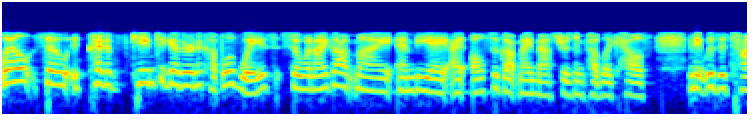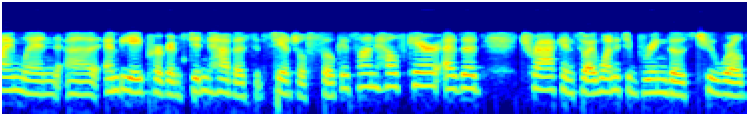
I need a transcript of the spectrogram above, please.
Well, so it kind of came together in a couple of ways. So when I got my MBA, I also got my master's in public health. And it was a time when uh, MBA programs didn't have a substantial focus on healthcare as a track. And so I wanted to bring those two worlds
